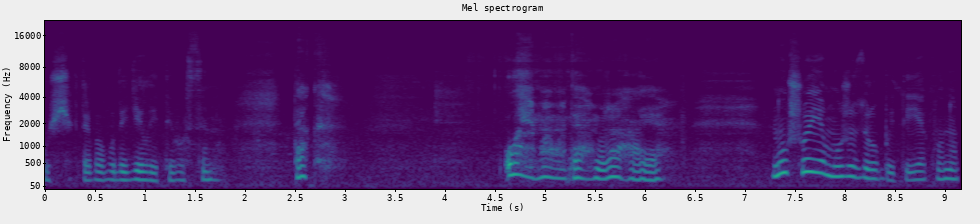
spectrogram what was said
кущик, треба буде ділити восени. Так. Ой, мама, да, врагає. Ну, що я можу зробити? Як воно?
